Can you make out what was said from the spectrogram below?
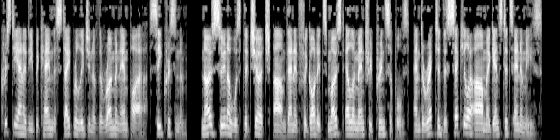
Christianity became the state religion of the Roman Empire see Christendom. No sooner was the Church armed than it forgot its most elementary principles, and directed the secular arm against its enemies.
